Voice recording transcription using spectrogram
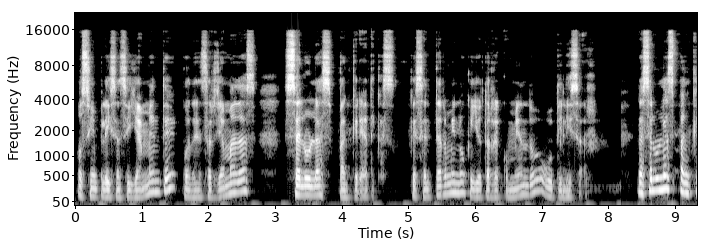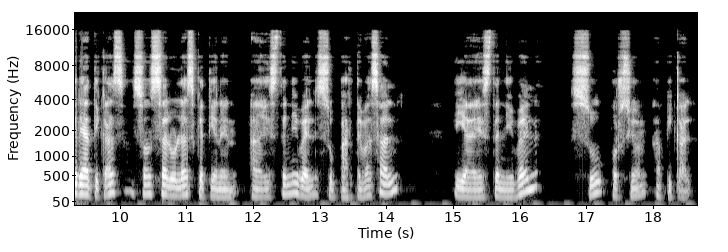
o simple y sencillamente pueden ser llamadas células pancreáticas, que es el término que yo te recomiendo utilizar. Las células pancreáticas son células que tienen a este nivel su parte basal y a este nivel su porción apical.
